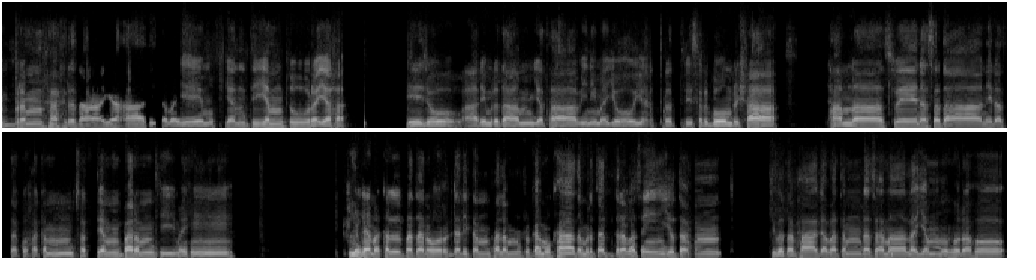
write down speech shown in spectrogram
ब्रह्महृदाय आदिकवये मुह्यन्ति यं सूरयः। तेजो वारिमृदां यथा विनिमयो यत्र त्रिसर्गो मृषा। धाम्ना स्वेन सदा निरस्तकुहकं सत्यं परं धीमहि। निगमकल्पतरोर्गलितं फलं शुकमुखादमृतद्रवसंयुतम्। पिबत भागवतं रसमालयं मुहुरहो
